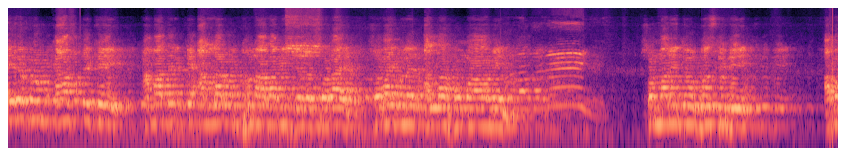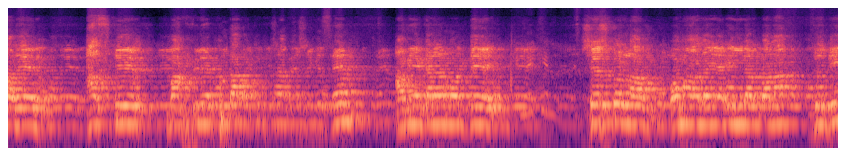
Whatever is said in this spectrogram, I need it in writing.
এইরকম কাজ থেকে আমাদেরকে আল্লাহ রব্বুল আলামিন যেন সরায়। সবাই বলেন আল্লাহুম্মা আমিন। সম্মানিত উপস্থিতি, আমাদের আজকের মাহফিলের প্রধান অতিথি হিসাবে এসে গেছেন। আমি এখানের মধ্যে শেষ করলাম। ওমা আলাইয়া ইল্লাল বালা। যদি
